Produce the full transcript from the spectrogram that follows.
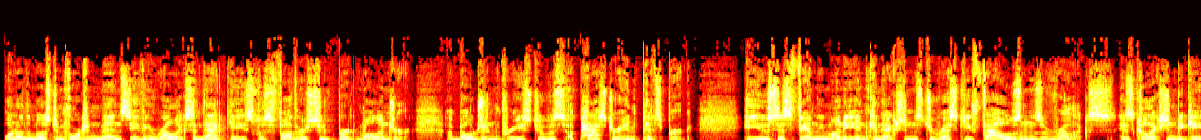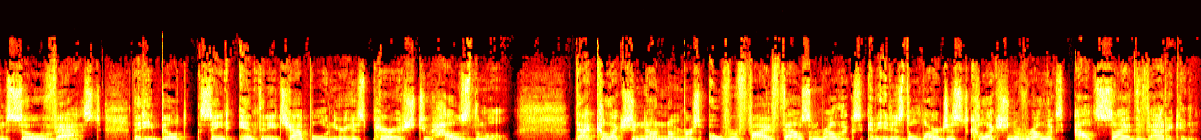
One of the most important men saving relics in that case was Father Suitbert Mollinger, a Belgian priest who was a pastor in Pittsburgh. He used his family money and connections to rescue thousands of relics. His collection became so vast that he built St. Anthony Chapel near his parish to house them all. That collection now numbers over 5,000 relics, and it is the largest collection of relics outside the Vatican.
